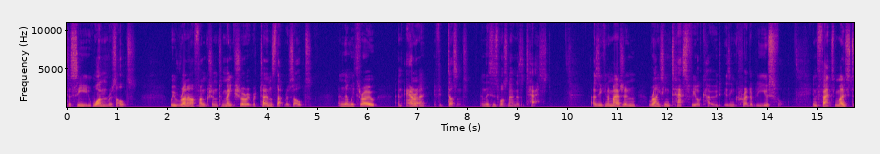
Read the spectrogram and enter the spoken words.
to see one result, we run our function to make sure it returns that result, and then we throw an error if it doesn't. And this is what's known as a test. As you can imagine, writing tests for your code is incredibly useful. In fact, most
